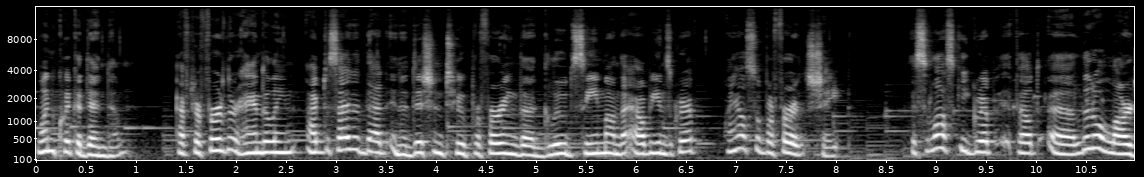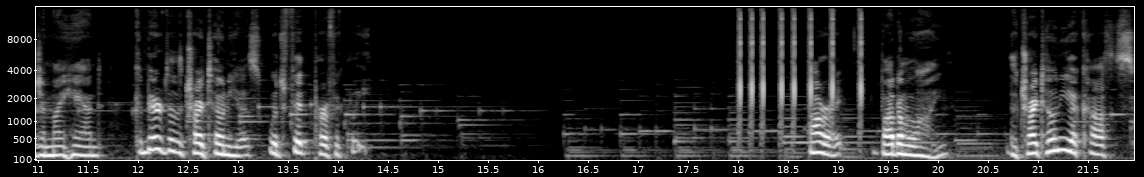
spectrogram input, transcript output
One quick addendum. After further handling, I've decided that in addition to preferring the glued seam on the Albion's grip, I also prefer its shape. The Sulowski grip felt a little large in my hand compared to the Tritonia's, which fit perfectly. Alright, bottom line. The Tritonia costs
